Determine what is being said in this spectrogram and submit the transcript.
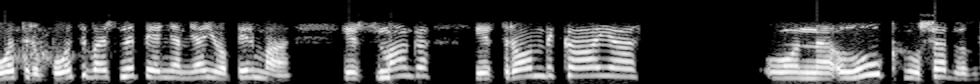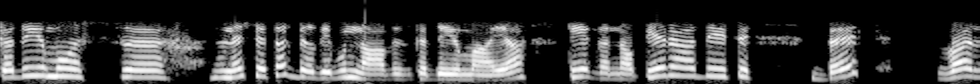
otru poti vairs nepieņem, ja, jo pirmā ir smaga, ir trombi kājās. Un, lūk, šādos gadījumos nesiet atbildību un nāves gadījumā. Ja. Tie gan nav pierādīti, bet var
